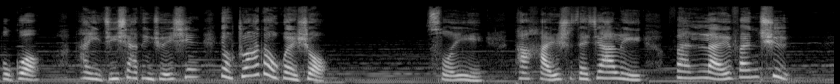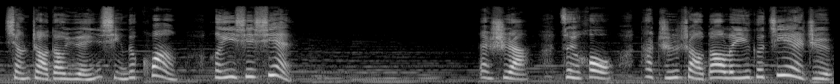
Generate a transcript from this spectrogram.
不过他已经下定决心要抓到怪兽。所以，他还是在家里翻来翻去，想找到圆形的框和一些线。但是啊，最后他只找到了一个戒指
